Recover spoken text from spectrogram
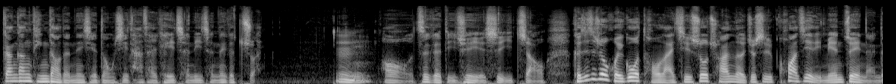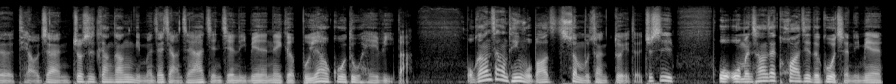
刚刚听到的那些东西，他才可以成立成那个转。嗯，哦，这个的确也是一招。可是这时候回过头来，其实说穿了，就是跨界里面最难的挑战，就是刚刚你们在讲加加减减里面的那个不要过度 heavy 吧。我刚刚这样听，我不知道算不算对的。就是我我们常常在跨界的过程里面，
